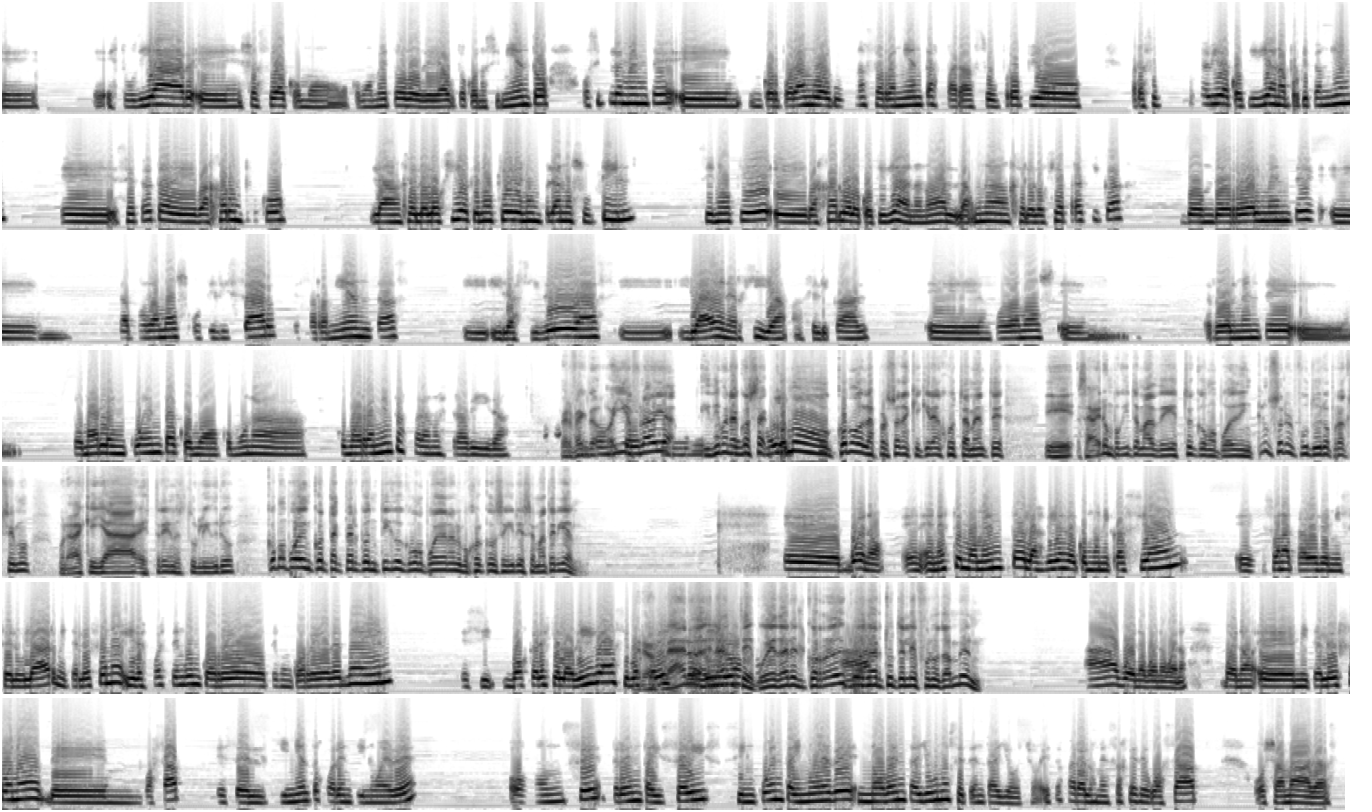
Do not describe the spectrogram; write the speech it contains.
estudiar, ya sea como, como, método de autoconocimiento o simplemente incorporando algunas herramientas para su propio, para su vida cotidiana, porque también eh, se trata de bajar un poco la angelología que no quede en un plano sutil, sino que eh, bajarlo a lo cotidiano, ¿no? una angelología práctica donde realmente eh, la podamos utilizar, las herramientas y, las ideas y, la energía angelical, podamos realmente tomarla en cuenta como, como una como herramientas para nuestra vida. Perfecto. Oye, Flavia, y dime una cosa, ¿cómo, cómo las personas que quieran justamente eh, saber un poquito más de esto y cómo pueden incluso en el futuro próximo, una vez que ya estrenes tu libro, cómo pueden contactar contigo y cómo pueden a lo mejor conseguir ese material? Eh, bueno, en, en, este momento las vías de comunicación eh, son a través de mi celular, mi teléfono y después tengo un correo, tengo un correo de mail. Eh, si vos querés que lo diga, si vos Pero claro, adelante, puedes dar el correo y puedes ah. dar tu teléfono también. Ah, bueno, bueno, bueno. Bueno, eh, mi teléfono de mm, WhatsApp es el 549 11 36 59 91 78. Este es para los mensajes de WhatsApp o llamadas.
